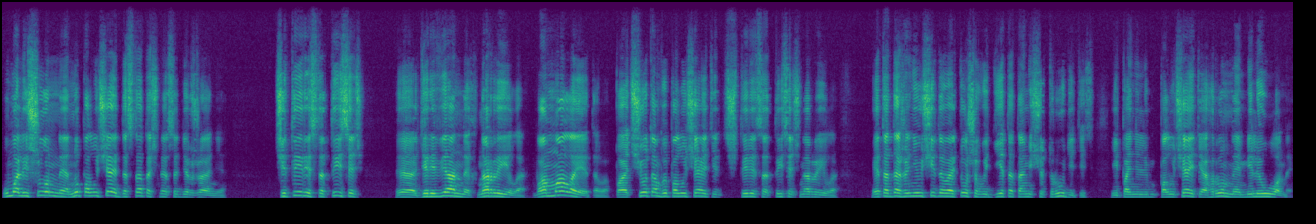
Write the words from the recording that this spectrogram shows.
Умалишенные, но получают достаточное содержание. 400 тысяч э, деревянных на рыло. Вам мало этого? По отчетам вы получаете 400 тысяч на рыло. Это даже не учитывая то, что вы где-то там еще трудитесь и получаете огромные миллионы.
